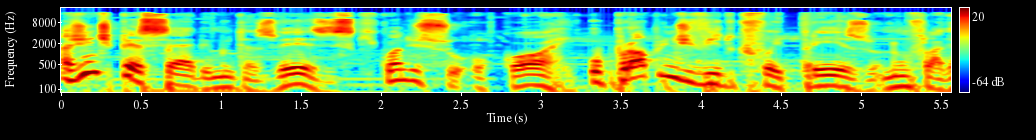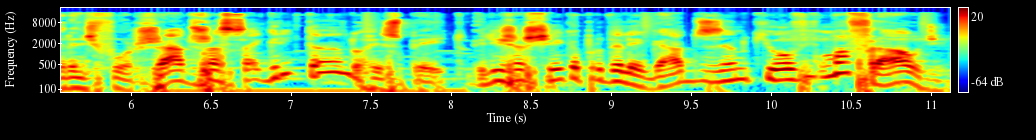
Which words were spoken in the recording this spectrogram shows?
A gente percebe muitas vezes que quando isso ocorre, o próprio indivíduo que foi preso num flagrante forjado já sai gritando a respeito. Ele já chega para o delegado dizendo que houve uma fraude,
